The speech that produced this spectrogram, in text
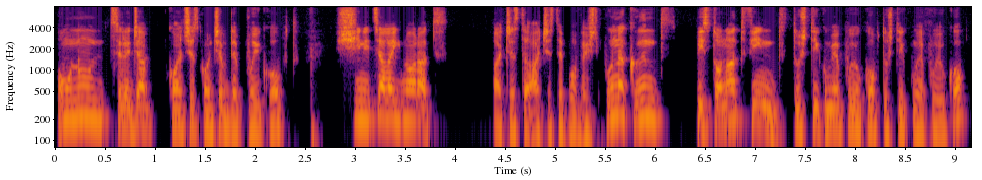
Omul nu înțelegea cu acest concept de pui copt și inițial a ignorat aceste, aceste povești. Până când, pistonat fiind, tu știi cum e puiul copt, tu știi cum e puiul copt,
